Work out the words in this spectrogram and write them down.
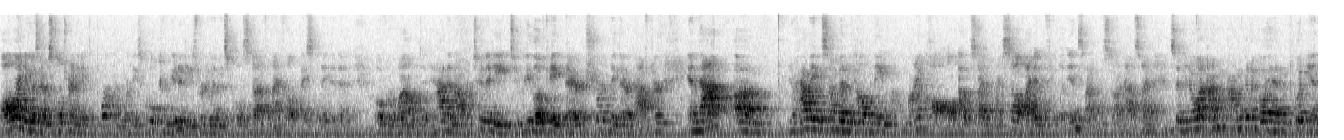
All I knew is I was still trying to get to Portland, where these cool communities were doing this cool stuff, and I felt isolated and overwhelmed, and had an opportunity to relocate there shortly thereafter. And that, um, you know, having somebody help name my call outside of myself, I didn't feel it inside, I saw it outside, said, you know what, I'm, I'm going to go ahead and put in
